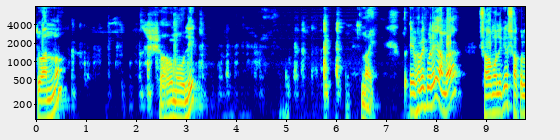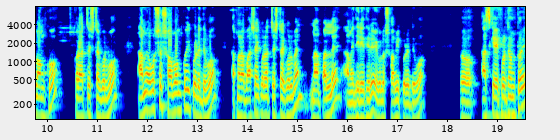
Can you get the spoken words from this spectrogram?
চুয়ান্ন সহমৌলিক নয়। তো এভাবে করে আমরা সহমৌলিকের সকল অঙ্ক করার চেষ্টা করব। আমি অবশ্য সব অঙ্কই করে দেব। আপনারা বাসায় করার চেষ্টা করবেন, না পারলে আমি ধীরে ধীরে এগুলো সবই করে দেব। তো আজকে এই পর্যন্তই।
